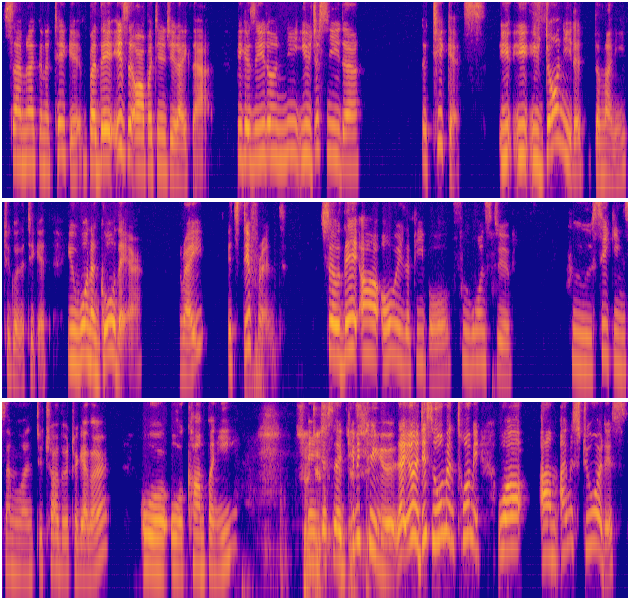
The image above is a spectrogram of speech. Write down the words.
So I'm not going to take it. But there is an opportunity like that because you don't need, you just need uh, the tickets. You, you, you don't need it, the money to go the ticket. You want to go there, right? it's different so they are always the people who wants to who seeking someone to travel together or or company So and just, uh, give it to you. Like, oh, this woman told me, well, um, I'm a stewardess.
